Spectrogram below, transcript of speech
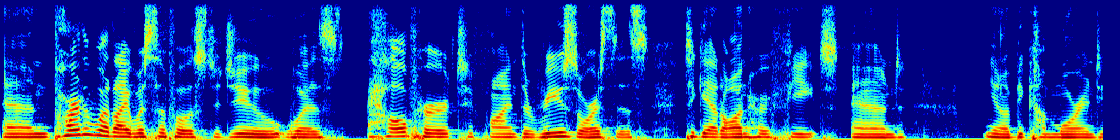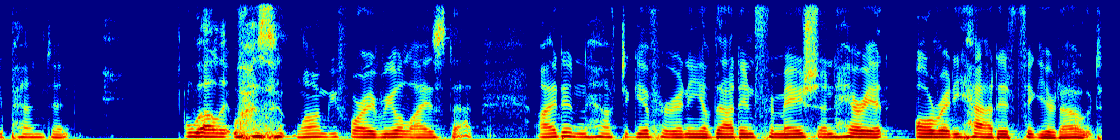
And part of what I was supposed to do was help her to find the resources to get on her feet and, you know, become more independent. Well, it wasn't long before I realized that I didn't have to give her any of that information. Harriet already had it figured out.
